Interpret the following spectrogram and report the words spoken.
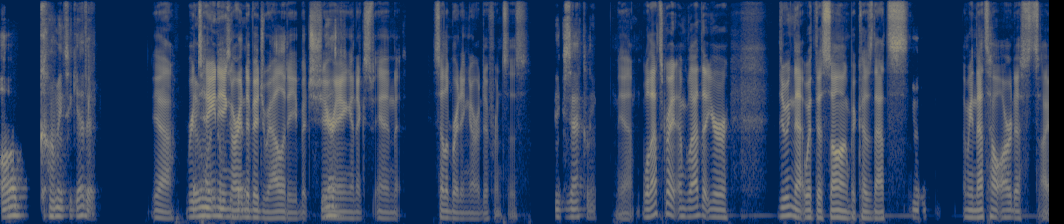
all coming together. Yeah, Everyone comes retaining our together. individuality, but sharing and ex- and celebrating our differences. Exactly. Yeah, well, that's great. I'm glad that you're doing that with this song because that's, Mhm. I mean, that's how artists. I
